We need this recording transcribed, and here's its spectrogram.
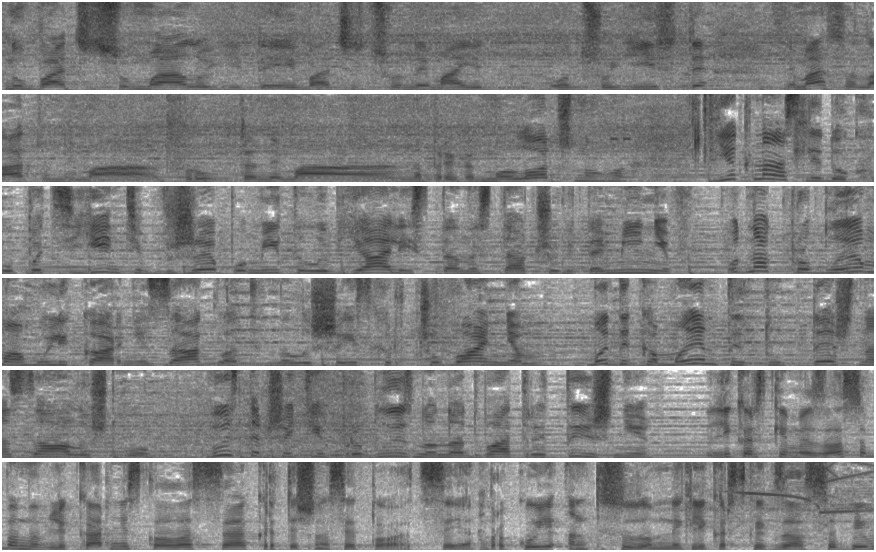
ну, бачить, що мало їди, бачить, що немає от що їсти. Нема салату, нема фрукта, нема, наприклад, молочного. Як наслідок, у пацієнтів вже помітили в'ялість та нестачу вітамінів. Однак проблема у лікарні заклад не лише із харчуванням. Медикаменти тут теж на залишку. Вистачить їх приблизно на 2-3 тижні. Лікарськими засобами в лікарні склалася критична ситуація. Бракує антисудомних лікарських засобів.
